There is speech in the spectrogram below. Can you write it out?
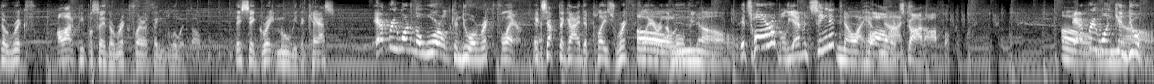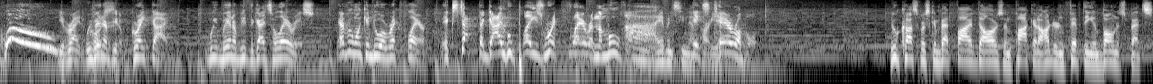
the Rick? A lot of people say the Ric Flair thing blew it though. They say great movie. The cast. Everyone in the world can do a Ric Flair except the guy that plays Ric Flair in the Oh, movie. no. It's horrible. You haven't seen it? No, I have oh, not. Oh, it's god awful. Oh, Everyone can do no. it. Woo! You're right. We've course. interviewed him. Great guy. We, we interviewed the guy's hilarious. Everyone can do a Ric Flair except the guy who plays Ric Flair in the movie. Ah, I haven't seen that It's part yet. terrible. New customers can bet $5 and pocket 150 in bonus bets.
